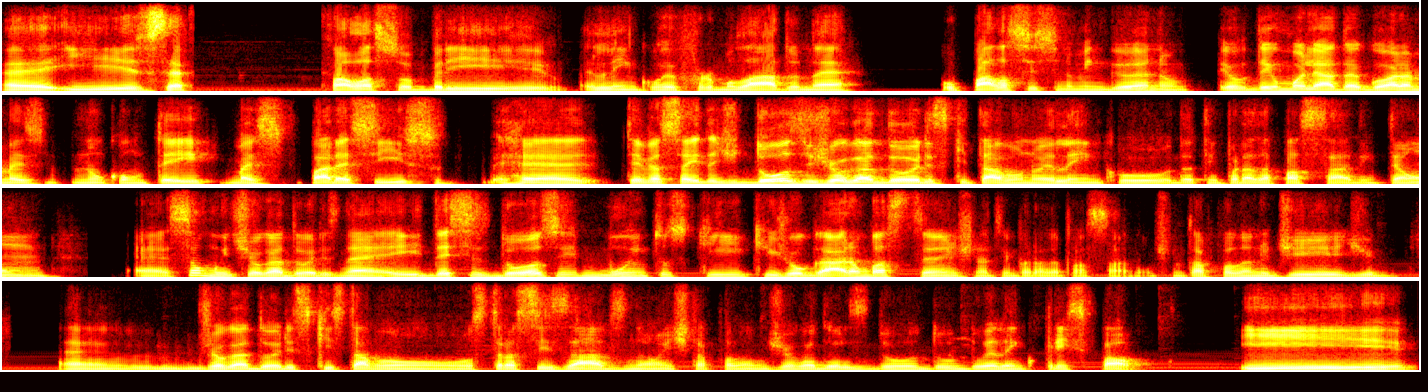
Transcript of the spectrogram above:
É, e você fala sobre elenco reformulado, né? O Palace, se não me engano, eu dei uma olhada agora, mas não contei, mas parece isso. É, teve a saída de 12 jogadores que estavam no elenco da temporada passada. Então, é, são muitos jogadores, né? E desses 12, muitos que, que jogaram bastante na temporada passada. A gente não está falando de, de é, jogadores que estavam ostracizados, não. A gente está falando de jogadores do, do, do elenco principal. E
